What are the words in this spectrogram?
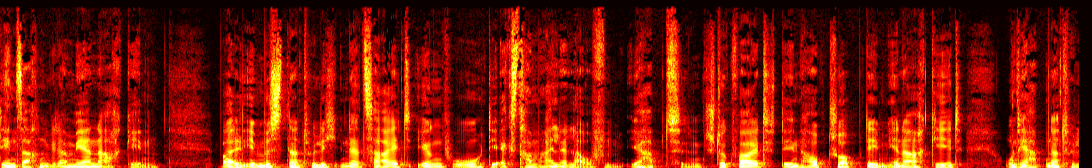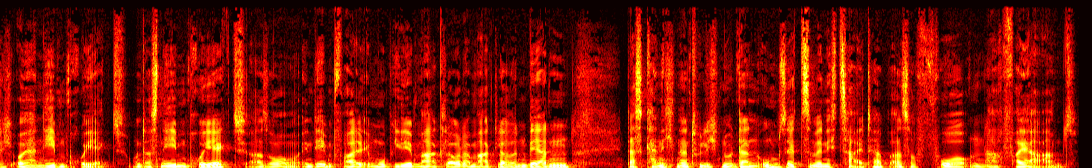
den Sachen wieder mehr nachgehen. Weil ihr müsst natürlich in der Zeit irgendwo die Extrameile laufen. Ihr habt ein Stück weit den Hauptjob, dem ihr nachgeht und ihr habt natürlich euer Nebenprojekt. Und das Nebenprojekt, also in dem Fall Immobilienmakler oder Maklerin werden, das kann ich natürlich nur dann umsetzen, wenn ich Zeit habe, also vor und nach Feierabend.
